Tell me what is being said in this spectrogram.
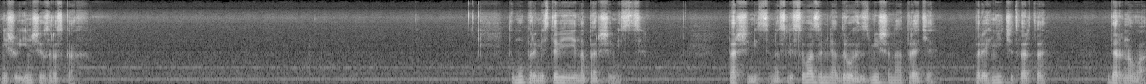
ніж у інших зразках. Тому перемістив її на перше місце. Перше місце у нас лісова земля, друге змішана, третє перегній, четверте дернова.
